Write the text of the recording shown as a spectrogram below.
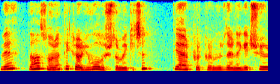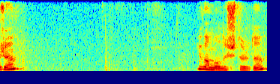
Ve daha sonra tekrar yuva oluşturmak için diğer pırpırımın üzerine geçiyorum. Yuvamı oluşturdum.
